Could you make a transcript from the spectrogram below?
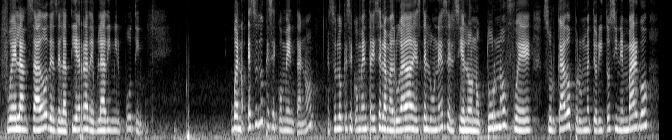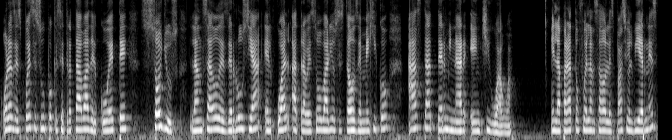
Fue lanzado desde la tierra de Vladimir Putin. Bueno, eso es lo que se comenta, ¿no? Eso es lo que se comenta. Dice la madrugada de este lunes, el cielo nocturno fue surcado por un meteorito. Sin embargo, horas después se supo que se trataba del cohete Soyuz, lanzado desde Rusia, el cual atravesó varios estados de México hasta terminar en Chihuahua. El aparato fue lanzado al espacio el viernes,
